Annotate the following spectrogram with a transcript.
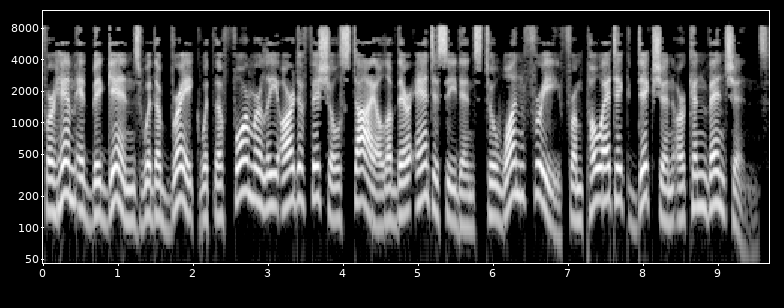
For him it begins with a break with the formerly artificial style of their antecedents to one free from poetic diction or conventions.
